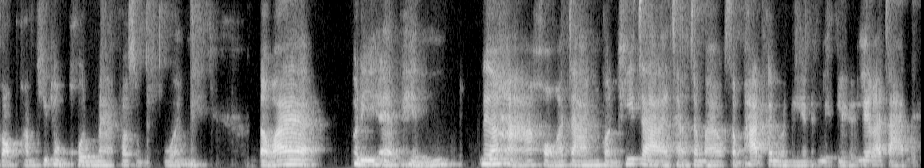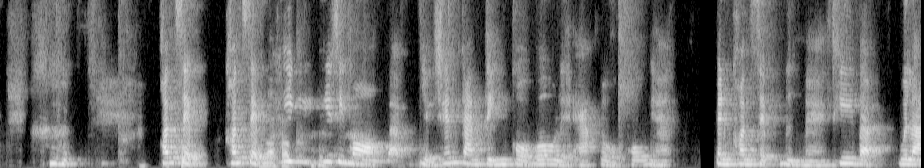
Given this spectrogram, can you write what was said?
กรอบความคิดของคนมาพอสมควร แต่ว่าพอดีแอบเห็นเนื้อหาของอาจารย์ก่อนที่จะจะจะมาสัมภาษณ์กันวันนี้เรียกเรียกอาจารย์เลยคอนเซปต์คอนเซปต์ที่ที่ซีมองแบบอย่างเช่นการ think global หรือ act local เนี้ย เป็นคอนเซปต์หนึ่งนะที่แบบเวลา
